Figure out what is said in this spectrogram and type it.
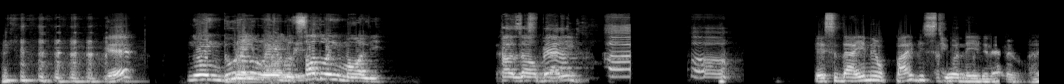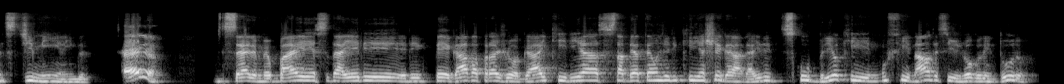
Quê? No Enduro eu não lembro, só do mole. Casal Esse daí- Beto. Ah, Esse daí meu pai viciou nele, né, meu? Antes de mim ainda. Sério? Sério, meu pai, esse daí ele, ele pegava pra jogar e queria saber até onde ele queria chegar. Aí ele descobriu que no final desse jogo do Enduro,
